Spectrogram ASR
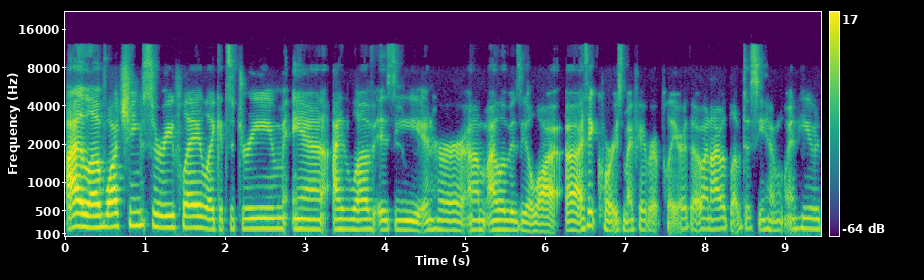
I love watching Cirie play like it's a dream, and I love Izzy and her. Um, I love Izzy a lot. Uh, I think Corey's my favorite player though, and I would love to see him win. He would,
